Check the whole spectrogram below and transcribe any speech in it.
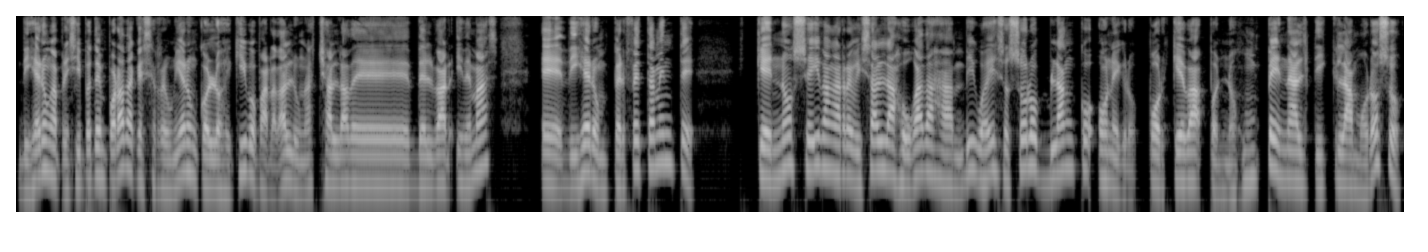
dijeron a principio de temporada que se reunieron con los equipos para darle una charla del bar y demás, eh, dijeron perfectamente que no se iban a revisar las jugadas ambiguas y eso, solo blanco o negro. ¿Por qué va? Pues no es un penalti clamoroso.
